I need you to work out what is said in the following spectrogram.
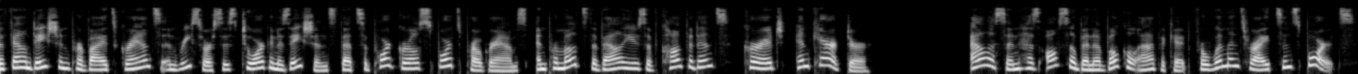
The foundation provides grants and resources to organizations that support girls' sports programs and promotes the values of confidence, courage, and character. Allyson has also been a vocal advocate for women's rights in sports.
